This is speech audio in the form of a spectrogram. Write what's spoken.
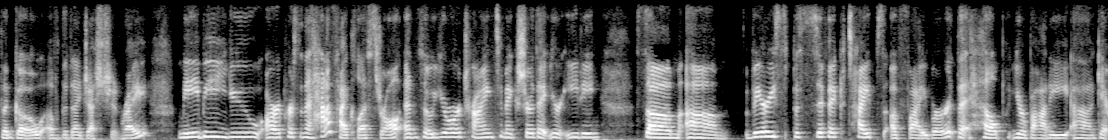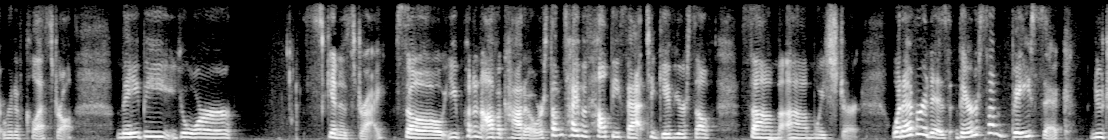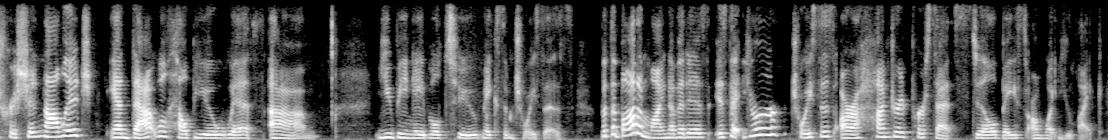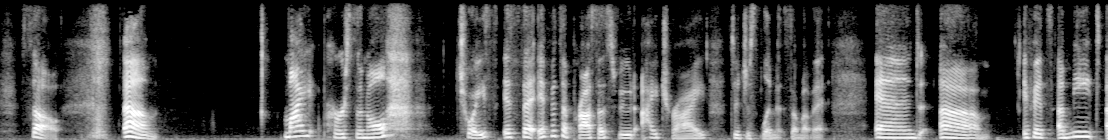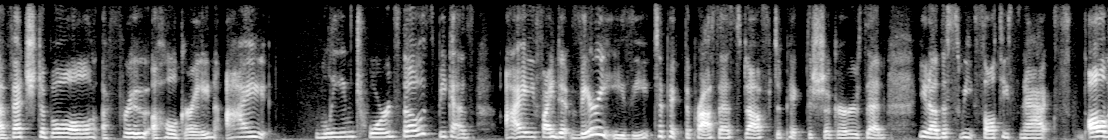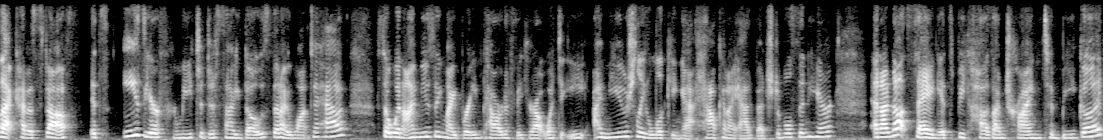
the go of the digestion, right? Maybe you are a person that has high cholesterol, and so you're trying to make sure that you're eating some um, very specific types of fiber that help your body uh, get rid of cholesterol. Maybe your skin is dry. So you put an avocado or some type of healthy fat to give yourself some uh, moisture. Whatever it is, there's some basic nutrition knowledge, and that will help you with um, you being able to make some choices. But the bottom line of it is is that your choices are a hundred percent still based on what you like. So, um, my personal choice is that if it's a processed food, I try to just limit some of it. And um, if it's a meat, a vegetable, a fruit, a whole grain, I lean towards those because I find it very easy to pick the processed stuff, to pick the sugars and, you know, the sweet, salty snacks, all that kind of stuff. It's easier for me to decide those that I want to have. So when I'm using my brain power to figure out what to eat, I'm usually looking at how can I add vegetables in here. And I'm not saying it's because I'm trying to be good,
